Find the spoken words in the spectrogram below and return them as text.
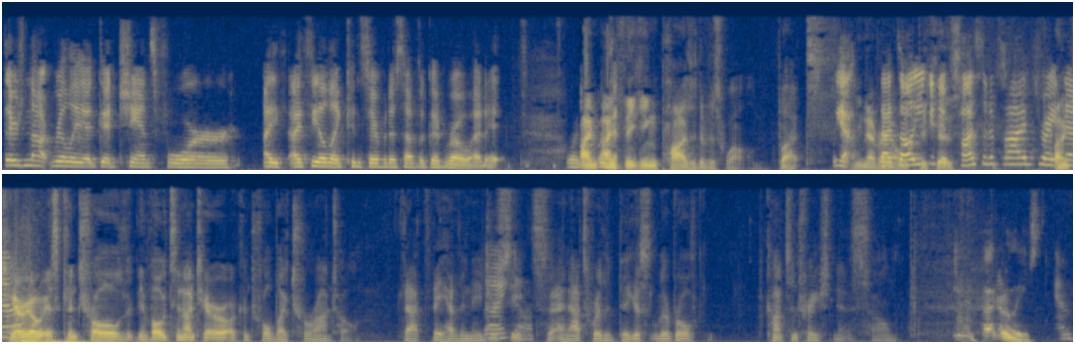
there's not really a good chance for I I feel like conservatives have a good row at it. for- I'm, for I'm thinking positive as well, but yeah, you never that's know all you can do. Positive vibes right now. Ontario is controlled. The votes in Ontario are controlled by Toronto. That they have the major I know. seats, and that's where the biggest liberal concentration is. So Even federally, And-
